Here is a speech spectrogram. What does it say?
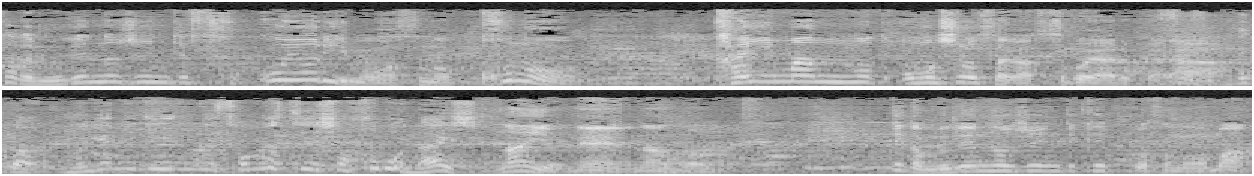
ただ無限の順ってそこよりもその個の怠慢の面白さがすごいあるから。てか無限の住人にそんなシチュエーションほぼないしね。ないよね。なんか、てか無限の住人って結構そのまあ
